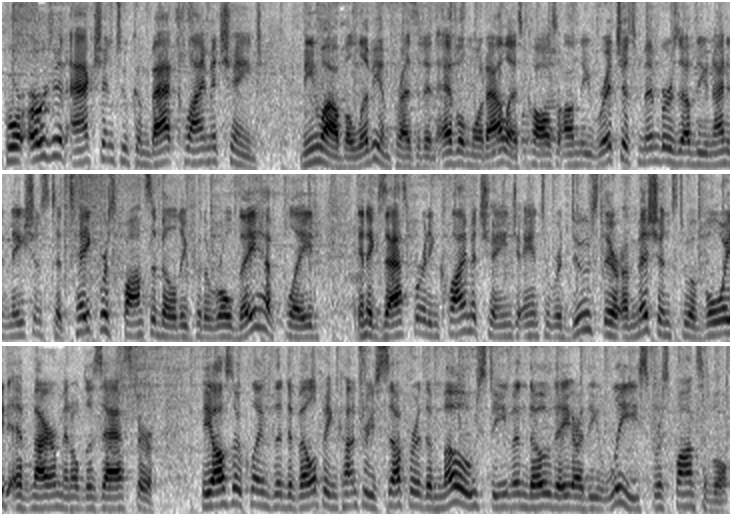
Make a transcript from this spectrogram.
for urgent action to combat climate change. Meanwhile, Bolivian President Evo Morales calls on the richest members of the United Nations to take responsibility for the role they have played in exasperating climate change and to reduce their emissions to avoid environmental disaster. He also claims that developing countries suffer the most even though they are the least responsible.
